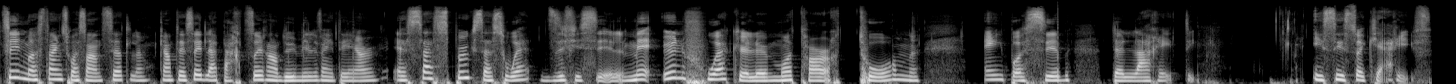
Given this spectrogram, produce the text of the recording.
Tu sais, une Mustang 67, là, quand tu essaies de la partir en 2021, ça se peut que ça soit difficile? Mais une fois que le moteur tourne, impossible de l'arrêter. Et c'est ça qui arrive.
